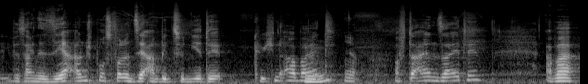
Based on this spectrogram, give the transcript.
ich würde sagen, eine sehr anspruchsvolle und sehr ambitionierte Küchenarbeit Ja. auf der einen Seite. Aber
